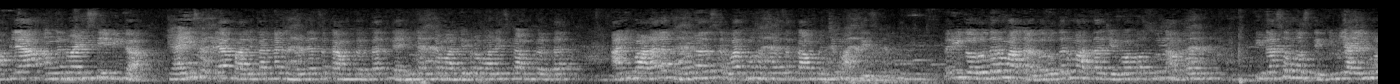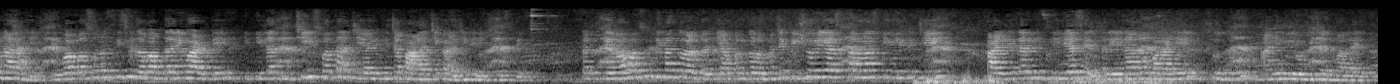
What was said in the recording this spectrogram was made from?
आपल्या अंगणवाडी सेविका ह्याही सगळ्या बालकांना घडवण्याचं काम करतात त्यांनी त्यांच्या मातेप्रमाणेच काम करतात आणि बाळाला घडवणारं सर्वात महत्वाचं काम म्हणजे मातेचं. तर ही गरोदर माता गरोदर माता जेव्हापासून होते की मी आई होणार आहे. तेव्हापासूनच तिची जबाबदारी वाढते की तिला तिची स्वतःची आणि तिच्या बाळाची काळजी घ्यायची असते. तर तेव्हापासून तिला कळतं की आपण करू. म्हणजे किशोरी असताना तिने तिची काळजी जर घेतलेली असेल तर येणारं बाळ हे सुदृढ आणि निरोगी जन्माला येतं.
